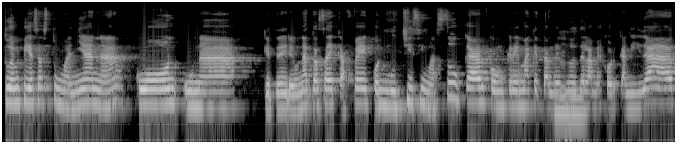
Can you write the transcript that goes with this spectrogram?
tú empiezas tu mañana con una que te diré, una taza de café con muchísimo azúcar, con crema que tal vez no es de la mejor calidad,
